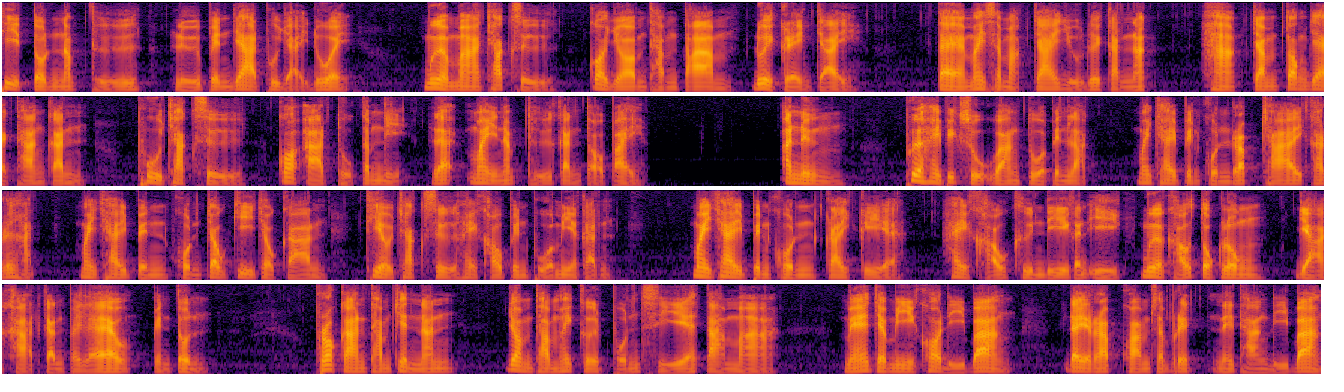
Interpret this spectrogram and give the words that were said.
ที่ตนนับถือหรือเป็นญาติผู้ใหญ่ด้วย เมื่อมาชักสื่อก็ยอมทำตามด้วยเกรงใจ แต่ไม่สมัครใจอยู่ด้วยกันนัก หากจำต้องแยกทางกัน ผู้ชักสื่อก็อาจถูกตำหนิและไม่นับถือกันต่อไป อันหนึ่ง เพื่อให้ภิกษุวางตัวเป็นหลัก ไม่ใช่เป็นคนรับใช้คฤหัสถ์ไม่ใช่เป็นคนเจ้ากี้เจ้าการ เที่ยวชักสื่อให้เขาเป็นผัวเมียกัน ไม่ใช่เป็นคนไกลเกลี่ยให้เขาคืนดีกันอีก เมื่อเขาตกลงอย่าขาดกันไปแล้วเป็นต้น เพราะการทำเช่นนั้น ย่อมทำให้เกิดผลเสียตามมา แม้จะมีข้อดีบ้าง ได้รับความสำเร็จในทางดีบ้าง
